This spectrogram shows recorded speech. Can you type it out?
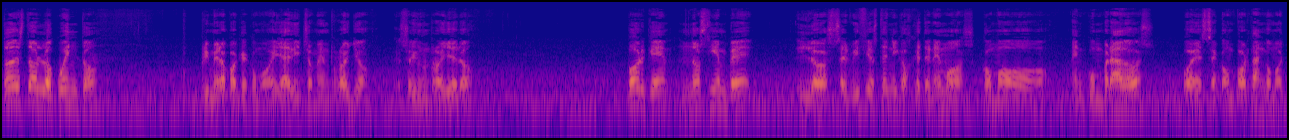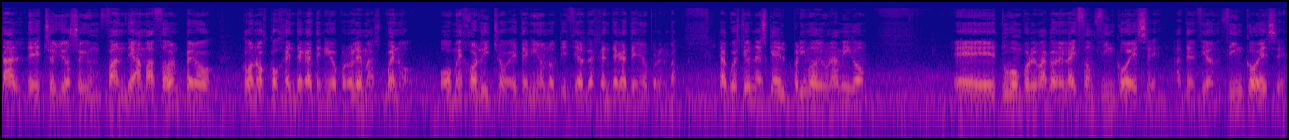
Todo esto os lo cuento, primero porque como ya he dicho me enrollo, que soy un rollero, porque no siempre los servicios técnicos que tenemos como encumbrados pues se comportan como tal. De hecho, yo soy un fan de Amazon, pero conozco gente que ha tenido problemas. Bueno, o mejor dicho, he tenido noticias de gente que ha tenido problemas. La cuestión es que el primo de un amigo eh, tuvo un problema con el iPhone 5S. Atención, 5S.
